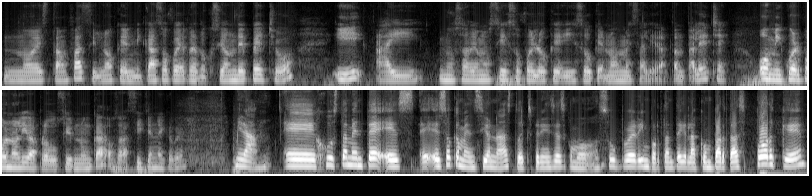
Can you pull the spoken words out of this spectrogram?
no es tan fácil, ¿no? Que en mi caso fue reducción de pecho y ahí no sabemos si eso fue lo que hizo que no me saliera tanta leche o mi cuerpo no le iba a producir nunca, o sea, sí tiene que ver. Mira, eh, justamente es eso que mencionas, tu experiencia es como súper importante que la compartas porque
